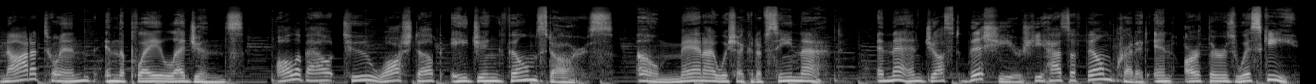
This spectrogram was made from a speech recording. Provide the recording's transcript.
not a twin, in the play Legends, all about two washed up aging film stars. Oh man, I wish I could have seen that. And then just this year, she has a film credit in Arthur's Whiskey.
